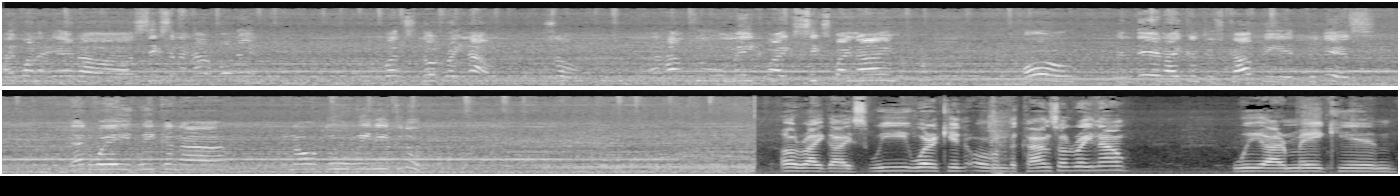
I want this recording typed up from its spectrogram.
I wanna add a six and a half on it, but not right now. So I have to make like six by nine hole and then I can just copy it to this. That way we can, uh, you know, do what we need to do. All right, guys, we working on the console right now. We are making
